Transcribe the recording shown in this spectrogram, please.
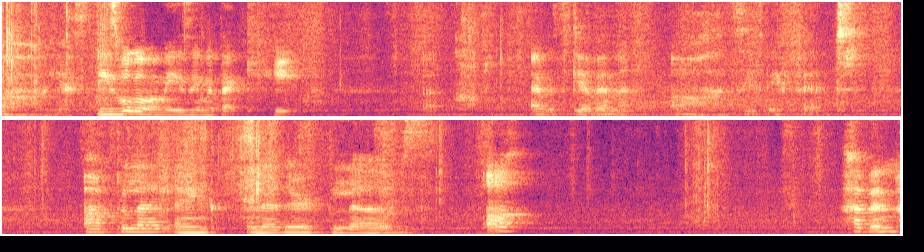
Oh, yes. These will go amazing with that cape I was given. Oh, let's see if they fit. Uh, Opera length leather gloves. Oh, heaven.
